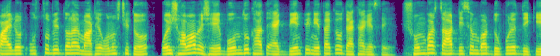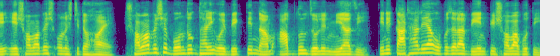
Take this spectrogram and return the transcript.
পাইলট উচ্চ বিদ্যালয় মাঠে অনুষ্ঠিত ওই সমাবেশে বন্দুক হাতে এক বিএনপি নেতাকেও দেখা গেছে। সোমবার চার ডিসেম্বর দুপুরের দিকে এ সমাবেশ অনুষ্ঠিত হয়। সমাবেশে বন্দুকধারী ওই ব্যক্তির নাম আব্দুল জলিল মিয়াজি। তিনি কাঠালিয়া উপজেলা বিএনপি সভাপতি।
